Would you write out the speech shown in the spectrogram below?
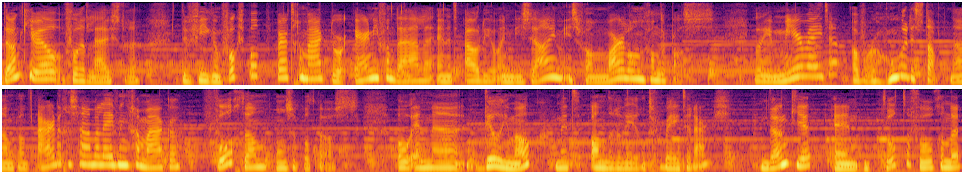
Dankjewel voor het luisteren. De Vegan Foxpop werd gemaakt door Ernie van Dalen en het audio en design is van Marlon van der Pas. Wil je meer weten over hoe we de stap naar een plantaardige samenleving gaan maken? Volg dan onze podcast. Oh, en eh, deel je hem ook met andere wereldverbeteraars. Dank je en tot de volgende.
